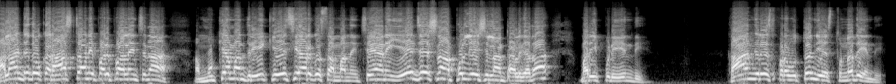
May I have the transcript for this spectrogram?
అలాంటిది ఒక రాష్ట్రాన్ని పరిపాలించిన ముఖ్యమంత్రి కేసీఆర్కు సంబంధించి ఆయన ఏ చేసినా అప్పులు చేసి అంటారు కదా మరి ఇప్పుడు ఏంది? కాంగ్రెస్ ప్రభుత్వం చేస్తున్నది ఏంది?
